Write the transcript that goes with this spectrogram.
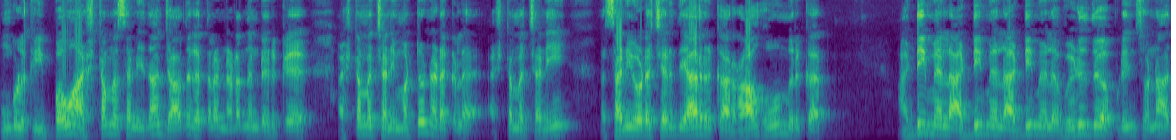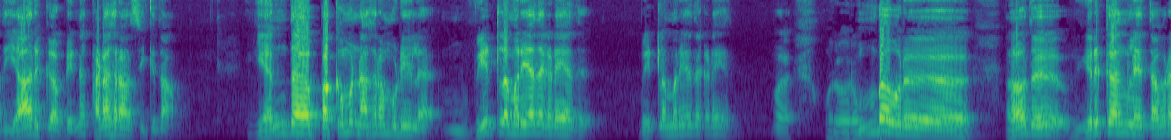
உங்களுக்கு இப்போவும் அஷ்டம சனி தான் ஜாதகத்தில் நடந்துட்டு இருக்கு. அஷ்டம சனி மட்டும் நடக்கலை. அஷ்டம சனி சனியோட சேர்ந்து யார் இருக்கார் ராகுவும் இருக்கார். அடி மேலே அடி மேலே அடி மேலே விழுது அப்படின்னு சொன்னால் அது யாருக்கு அப்படின்னா கடகராசிக்கு தான். எந்த பக்கமும் நகர முடியல. வீட்டில் மரியாதை கிடையாது. வீட்டில் மரியாதை கிடையாது. ஒரு ரொம்ப ஒரு அதாவது இருக்காங்களே தவிர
